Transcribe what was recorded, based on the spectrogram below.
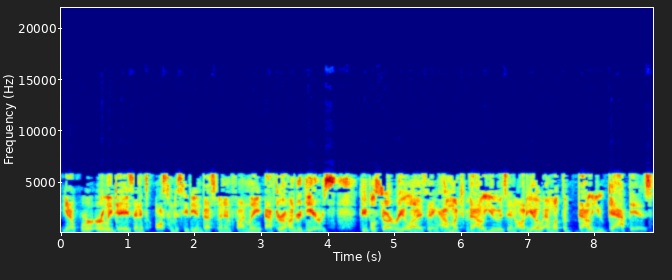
you know we're early days and it's awesome to see the investment. And finally, after a hundred years, people start realizing how much value is in audio and what the value gap is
